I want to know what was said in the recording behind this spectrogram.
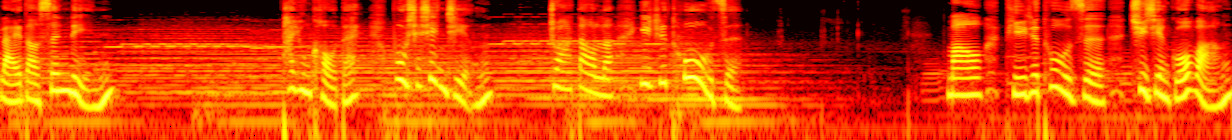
来到森林。他用口袋布下陷阱，抓到了一只兔子。猫提着兔子去见国王，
